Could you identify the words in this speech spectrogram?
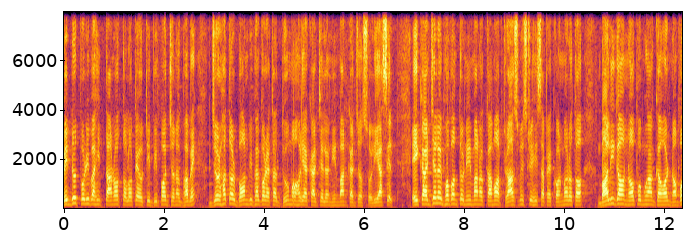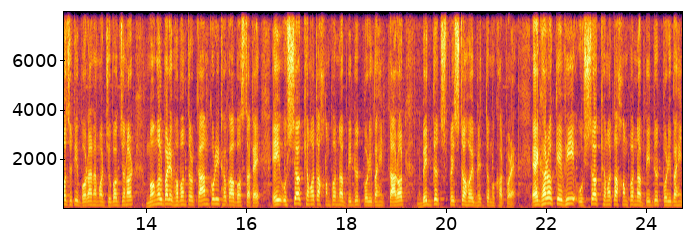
বিদ্যুৎ পৰিবাহী তাঁৰৰ তলতে অতি বিপদজনকভাৱে যোৰহাটৰ বন বিভাগৰ এটা দুমহলীয়া কাৰ্যালয় নিৰ্মাণ কাৰ্য চলি আছিল। এই কাৰ্যালয় ভৱনটোৰ নিৰ্মাণৰ কামত ৰাজমিস্ত্ৰী হিচাপে কৰ্মৰত বালিগাঁও নপমুৱা গাঁৱৰ নৱজ্যোতি বৰা নামৰ যুৱকজনৰ মঙলবাৰে ভৱনটোৰ কাম কৰি থকা অৱস্থাতে এই উচ্চ ক্ষমতা সম্পন্ন বিদ্যুৎ পৰিবাহী তাঁৰত বিদ্যুৎ স্পৃষ্ট হৈ মৃত্যুমুখত পৰে। এঘাৰ কে ভি উচ্চ ক্ষমতা সম্পন্ন বিদ্যুৎ পৰিবাহী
